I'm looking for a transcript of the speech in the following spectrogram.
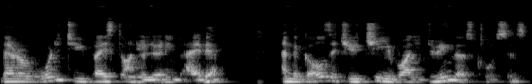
that are awarded to you based on your learning behavior and the goals that you achieve while you're doing those courses,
